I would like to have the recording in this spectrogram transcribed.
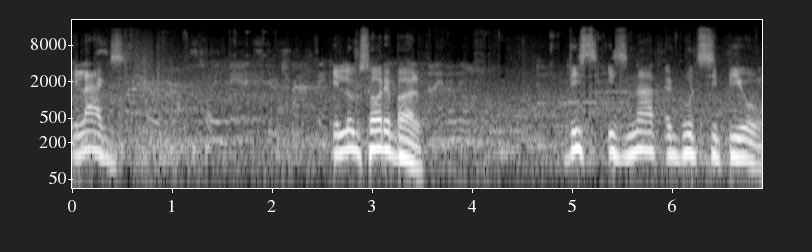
it lags. It looks horrible. This is not a good CPU.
